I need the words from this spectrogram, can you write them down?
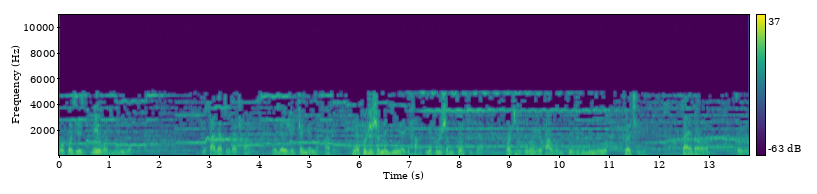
我过去没有我的名字，就大家都在唱，我觉得是真正的发表。我不是什么音乐家，也不是什么作曲家，我只不过是把我们自己的民族歌曲带到这个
